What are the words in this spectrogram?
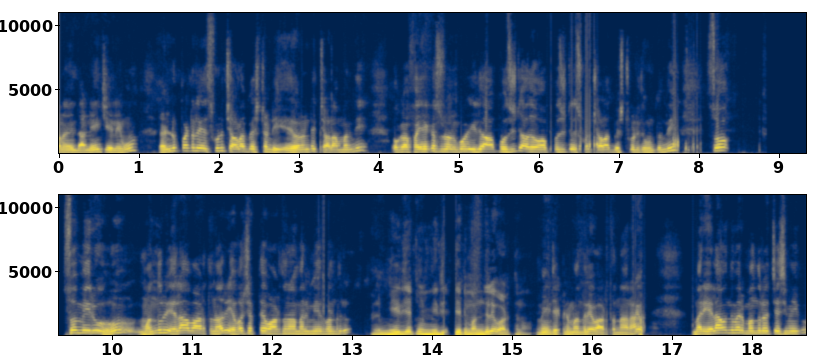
మనం దాన్ని ఏం చేయలేము. రెండు పంటలు వేసుకుంటే చాలా బెస్ట్ అండి. ఎవరంటే చాలా మంది ఒక ఫైవ్ ఎకర్స్ అనుకో ఇది ఆపోజిట్ అదో ఆపోజిట్ వేసుకుంటే చాలా బెస్ట్ కూడా ఇది ఉంటుంది. సో సో మీరు మందులు ఎలా వాడుతున్నారు? ఎవరు చెప్తే వాడుతున్నారు మరి మీరు మందులు? అంటే మీరు చెప్పిన మీరు చెప్పిన మందులే వాడుతున్నాం. మేము చెప్పిన మందులే వాడుతున్నారా? మరి ఎలా ఉంది మరి మందులు వచ్చేసి మీకు?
